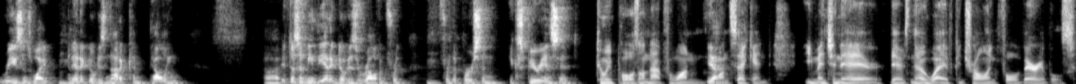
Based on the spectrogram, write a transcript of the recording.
reasons why mm. an anecdote is not a compelling. Uh, it doesn't mean the anecdote is irrelevant for mm. for the person experiencing it. Can we pause on that for one yeah. one second? You mentioned there there's no way of controlling for variables.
